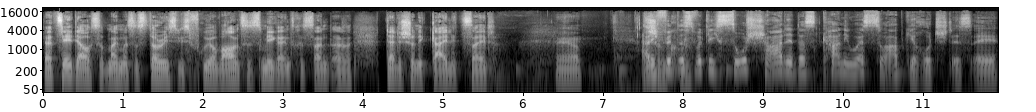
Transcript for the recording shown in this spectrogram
da erzählt er auch so manchmal so Stories, wie es früher war und das ist mega interessant. Also, der hatte schon eine geile Zeit. Ja. Aber ich finde cool. es wirklich so schade, dass Kanye West so abgerutscht ist, ey.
